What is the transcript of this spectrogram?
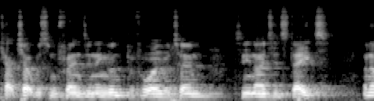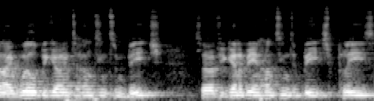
catch up with some friends in England before I return to the United States. And then I will be going to Huntington Beach. So if you're going to be in Huntington Beach, please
